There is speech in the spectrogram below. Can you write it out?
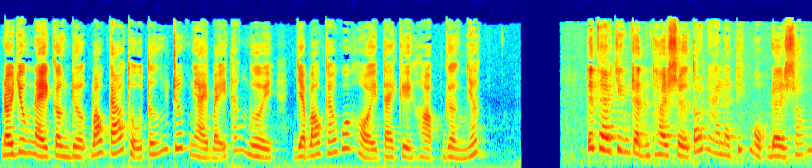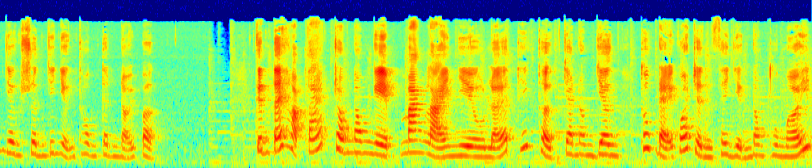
Nội dung này cần được báo cáo Thủ tướng trước ngày 7 tháng 10 và báo cáo Quốc hội tại kỳ họp gần nhất. Tiếp theo chương trình thời sự tối nay là tiết mục đời sống dân sinh với những thông tin nổi bật. Kinh tế hợp tác trong nông nghiệp mang lại nhiều lợi ích thiết thực cho nông dân, thúc đẩy quá trình xây dựng nông thôn mới.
